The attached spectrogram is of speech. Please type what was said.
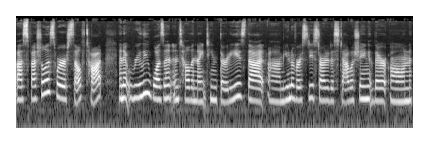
Uh, specialists were self taught, and it really wasn't until the 1930s that um, universities started establishing their own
